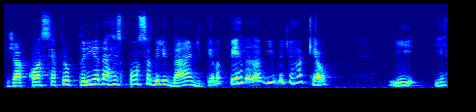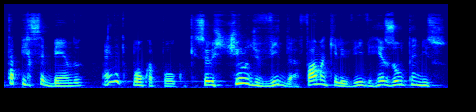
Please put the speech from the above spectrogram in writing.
Jacó se apropria da responsabilidade pela perda da vida de Raquel. E, e ele está percebendo, ainda que pouco a pouco, que seu estilo de vida, a forma que ele vive, resulta nisso.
